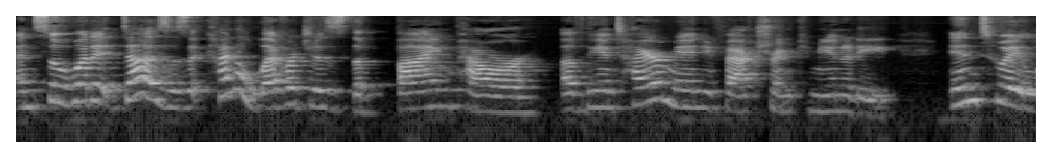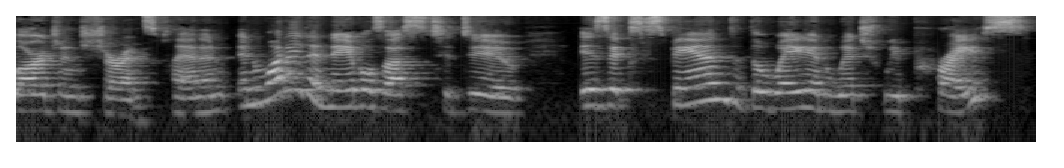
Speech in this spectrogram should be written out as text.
And so, what it does is it kind of leverages the buying power of the entire manufacturing community into a large insurance plan. And, and what it enables us to do is expand the way in which we price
